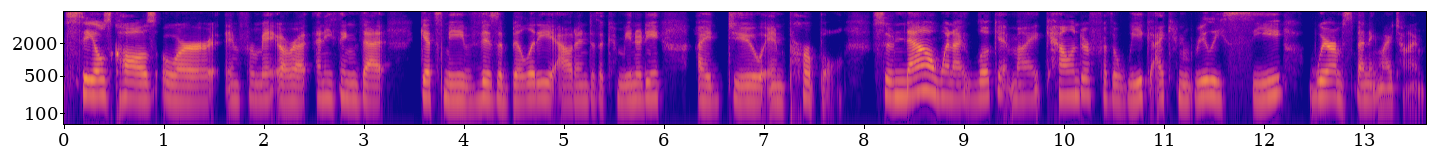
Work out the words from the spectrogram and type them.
sales calls or information or anything that gets me visibility out into the community i do in purple. So now when i look at my calendar for the week i can really see where i'm spending my time.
